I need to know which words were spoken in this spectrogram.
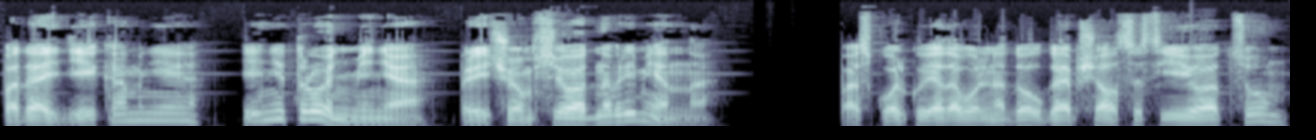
«Подойди ко мне и не тронь меня», причем все одновременно. Поскольку я довольно долго общался с ее отцом,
